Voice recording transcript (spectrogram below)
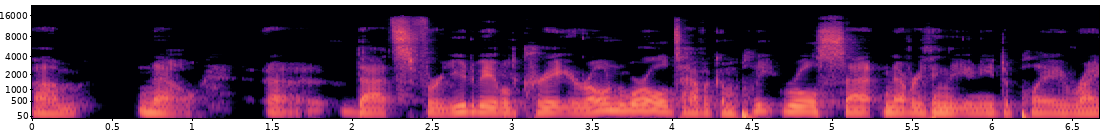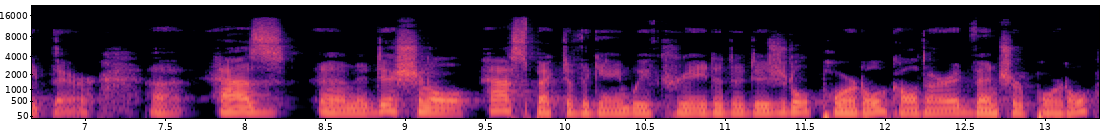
Um, now, uh, that's for you to be able to create your own worlds, have a complete rule set, and everything that you need to play right there. Uh, as an additional aspect of the game, we've created a digital portal called our Adventure Portal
